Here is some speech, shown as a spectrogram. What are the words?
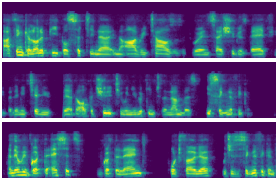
I think a lot of people sit in the, in the ivory towers, as it were, and say sugar's bad for you. But let me tell you that the opportunity when you look into the numbers is significant. And then we've got the assets, we've got the land portfolio, which is a significant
